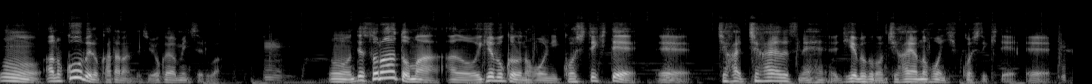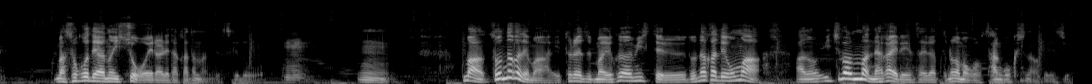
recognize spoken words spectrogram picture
うん、あの神戸の方なんですよ、横山ミステルは。うん。うん、で、その後、まあ、あの池袋の方に越してきて、えー、千早千早ですね、池袋の千早の方に引っ越してきて、えーまあ、そこであの一生を終えられた方なんですけど、うん。うん。まあ、その中で、まあ、とりあえず、まあ、横山ミステルの中でも、まあ、あの、一番、まあ、長い連載だったのが、まあ、この三国志なわけですよ。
